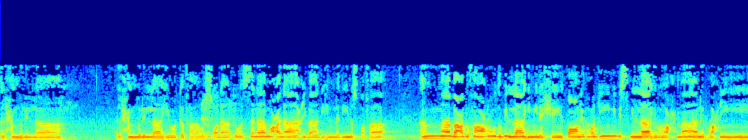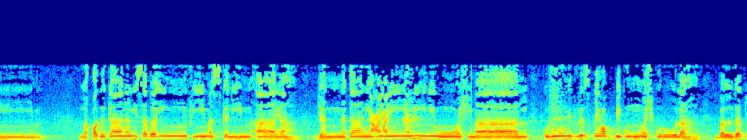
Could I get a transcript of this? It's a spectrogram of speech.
الحمد لله الحمد لله وكفى والصلاة والسلام على عباده الذين اصطفى. أما بعد فأعوذ بالله من الشيطان الرجيم. بسم الله الرحمن الرحيم. لقد كان لسبإ في مسكنهم آية جنتان عن يمين وشمال. كلوا من رزق ربكم واشكروا له. بلدة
